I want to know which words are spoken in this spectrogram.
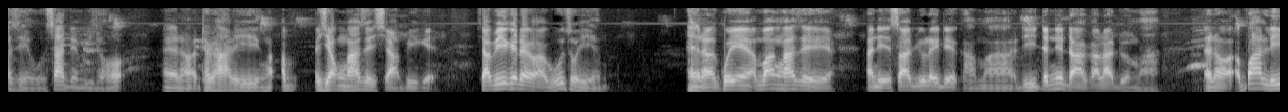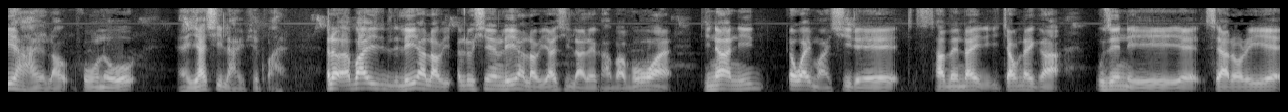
90ကိုစတင်ပြီးတော့ အဲ့တော့တကားလေးအယောက်90ရှာပေးခဲ့ရှာပေးခဲ့တော့အခုဆိုရင်အဲ့ဒါကိုရင်အပ90အနေအစာပြုတ်လိုက်တဲ့အခါမှာဒီတစ်နှစ်တာကာလအတွင်းမှာအဲ့တော့အပ400လောက်ဖုန်းတို့အဲရရှိလာပြီဖြစ်ပါတယ်အဲ့တော့အပ400လောက်အလူရှင်400လောက်ရရှိလာတဲ့အခါမှာဘုန်းကဒီနာနီးတဝိုက်မှာရှိတဲ့စာသင်တိုက်ဒီကျောင်းတိုက်ကဦးစင်းတွေရဲ့ဆရာတော်တွေရဲ့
